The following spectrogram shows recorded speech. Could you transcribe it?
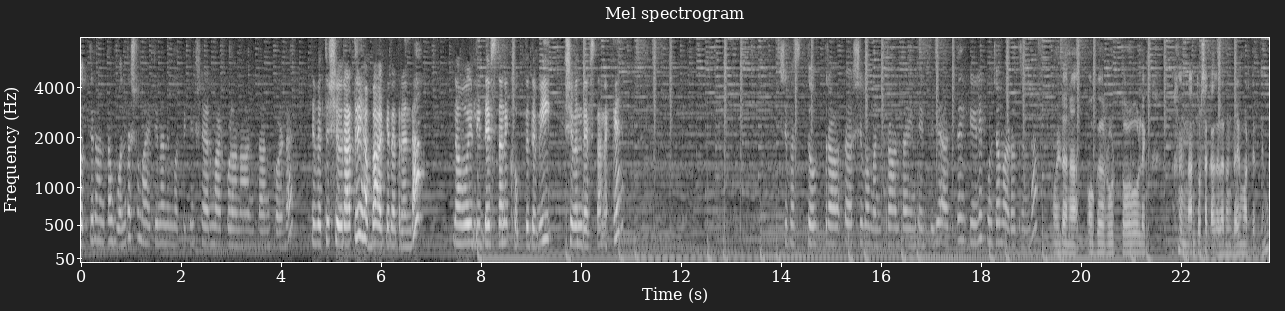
ಗೊತ್ತಿರೋ ಅಂತ ಒಂದಷ್ಟು ಮಾಹಿತಿನ ನಿಮ್ಮೊಟ್ಟಿಗೆ ಶೇರ್ ಮಾಡ್ಕೊಳ್ಳೋಣ ಅಂತ ಅನ್ಕೊಂಡೆ. ಇವತ್ತು ಶಿವರಾತ್ರಿ ಹಬ್ಬ ಆಗಿರೋದ್ರಿಂದ ನಾವು ಇಲ್ಲಿ ದೇವಸ್ಥಾನಕ್ಕೆ ಹೋಗ್ತಿದ್ದೀವಿ, ಶಿವನ ದೇವಸ್ಥಾನಕ್ಕೆ. ಶಿವ ಸ್ತೋತ್ರ ಶಿವ ಮಂತ್ರ ಅಂತ ಏನು ಹೇಳ್ತೀವಿ ಅದೇ ಹೇಳಿ ಪೂಜೆ ಮಾಡೋದ್ರಿಂದ. ಹೊಲ್ಡನ ಹೋಗೋ ರೂಟ್ ತೋ ಲೈಕ್ ನಾನು ತೋರ್ಸಕ್ಕಾಗಲ್ಲ, ನಾನು ಡ್ರೈವ್ ಮಾಡ್ತಿರ್ತೀನಿ.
